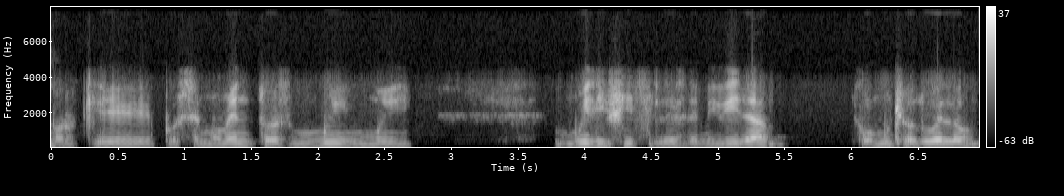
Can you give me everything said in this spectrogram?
Porque pues en momentos muy, muy, muy difíciles de mi vida, con mucho duelo,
